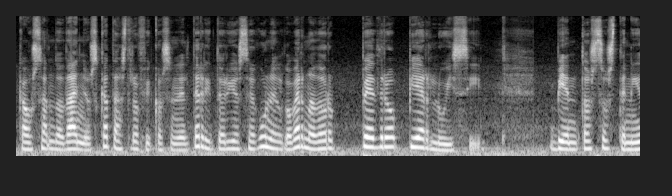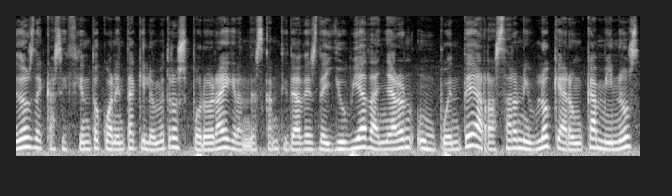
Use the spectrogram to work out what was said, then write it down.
causando daños catastróficos en el territorio según el gobernador Pedro Pierluisi. Vientos sostenidos de casi 140 km por hora y grandes cantidades de lluvia dañaron un puente, arrasaron y bloquearon caminos,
